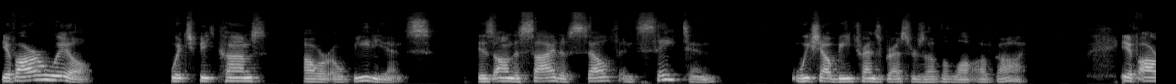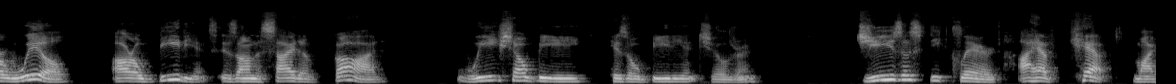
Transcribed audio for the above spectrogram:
If our will, which becomes our obedience, is on the side of self and Satan, we shall be transgressors of the law of God. If our will, our obedience is on the side of God, we shall be his obedient children. Jesus declared, I have kept my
